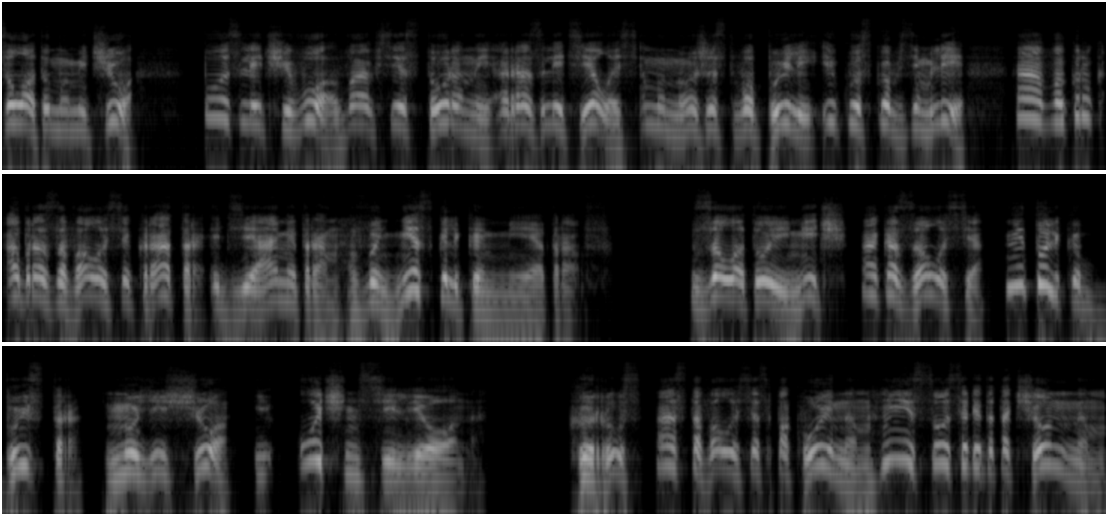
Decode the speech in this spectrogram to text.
Золотому Мечу, после чего во все стороны разлетелось множество пыли и кусков земли, а вокруг образовался кратер диаметром в несколько метров. Золотой меч оказался не только быстр, но еще и очень силен. Круз оставался спокойным и сосредоточенным,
